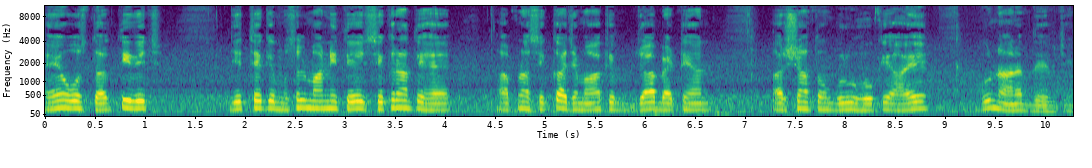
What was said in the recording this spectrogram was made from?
ਇਹ ਉਸ ਧਰਤੀ ਵਿੱਚ ਜਿੱਥੇ ਕਿ ਮੁਸਲਮਾਨੀ ਤੇਜ ਸਿਖਰਾਂ ਤੇ ਹੈ, ਆਪਣਾ ਸਿੱਕਾ ਜਮਾ ਕੇ ਜਾ ਬੈਠੇ ਹਨ। ਅਰਸ਼ਾਂ ਤੋਂ ਗੁਰੂ ਹੋ ਕੇ ਆਏ ਗੁਰੂ ਨਾਨਕ ਦੇਵ ਜੀ।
